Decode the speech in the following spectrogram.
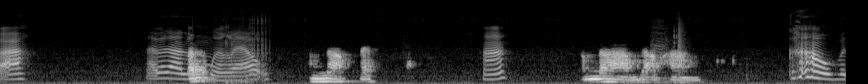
ปะได้เวลาลงเหมืองแล้วทำดาบแป๊บฮะทำดาบดาบหางก็เอามา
